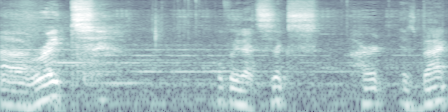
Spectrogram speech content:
All right. Hopefully that six heart is back.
